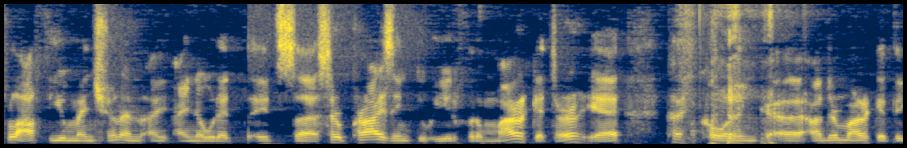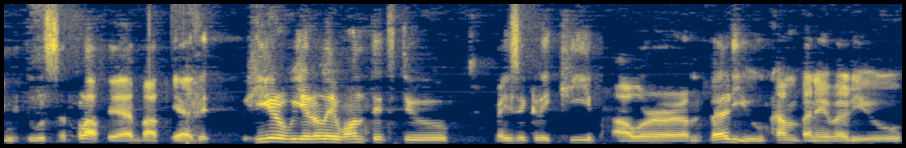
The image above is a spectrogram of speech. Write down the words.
fluff you mentioned, and I, I know that it's uh, surprising to hear from a marketer, yeah, calling uh, other marketing tools a fluff, yeah. But yeah, th- here we really wanted to basically keep our value, company value,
